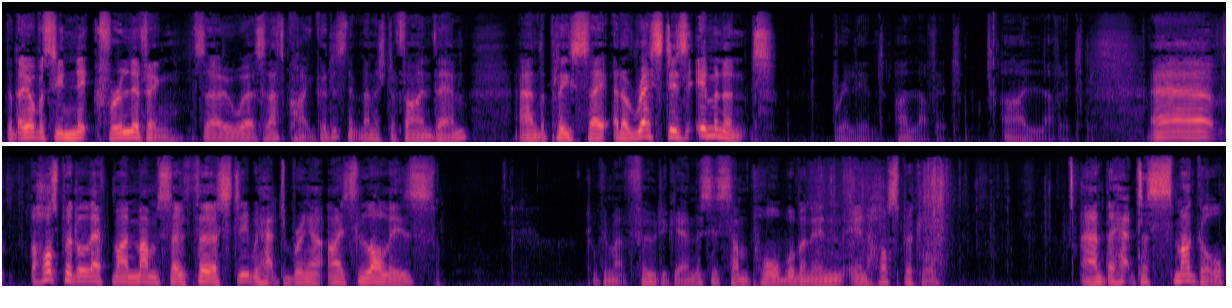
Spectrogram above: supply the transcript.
but they obviously nick for a living. So uh, so that's quite good, isn't it? Managed to find them, and the police say an arrest is imminent. Brilliant. I love it. I love it. Uh, the hospital left my mum so thirsty we had to bring her ice lollies. Talking about food again. This is some poor woman in, in hospital. And they had to smuggle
